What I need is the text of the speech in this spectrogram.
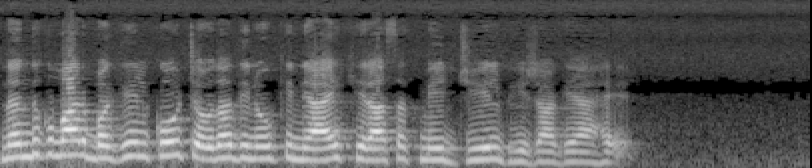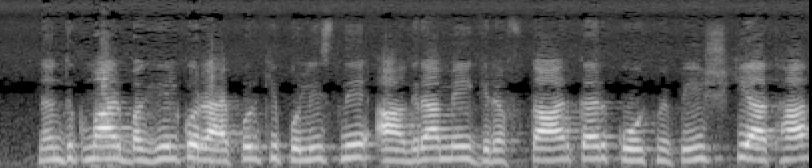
नंद कुमार बघेल को 14 दिनों की न्यायिक हिरासत में जेल भेजा गया है। नंद कुमार बघेल को रायपुर की पुलिस ने आगरा में गिरफ़्तार कर कोर्ट में पेश किया था,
